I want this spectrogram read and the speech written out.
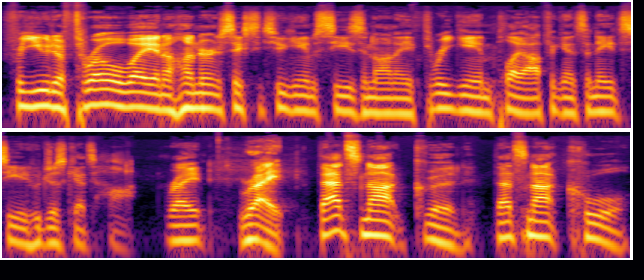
for you to throw away an 162 game season on a three game playoff against an eight seed who just gets hot, right? Right. That's not good. That's not cool.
